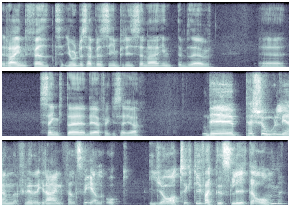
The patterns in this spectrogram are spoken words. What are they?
Reinfeldt gjorde så att bensinpriserna inte blev eh, sänkta, är det jag försöker säga. Det är personligen Fredrik Reinfeldts fel och jag tyckte ju faktiskt lite om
